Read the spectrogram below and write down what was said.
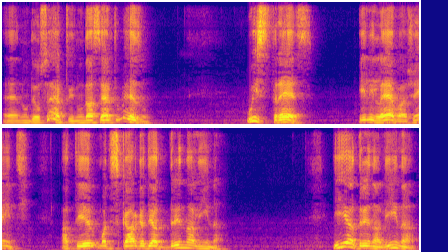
é, não deu certo e não dá certo mesmo. O estresse ele leva a gente a ter uma descarga de adrenalina. E a adrenalina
